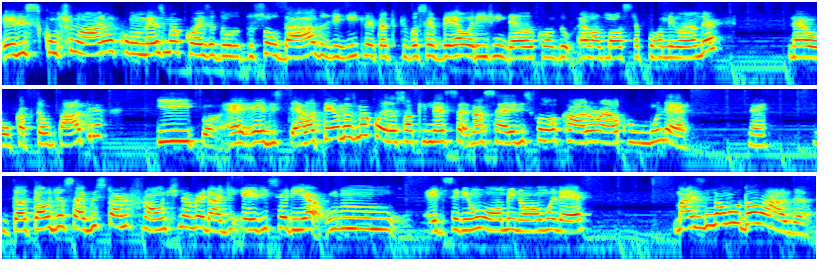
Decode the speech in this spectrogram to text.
eles continuaram com a mesma coisa do, do soldado de Hitler, tanto que você vê a origem dela quando ela mostra pro Homelander né, o Capitão Pátria. E pô, é, eles, ela tem a mesma coisa, só que nessa, na série eles colocaram ela como mulher, né? Então, até onde eu saiba, o Stormfront, na verdade, ele seria um. Ele seria um homem, não uma mulher. Mas não mudou nada,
